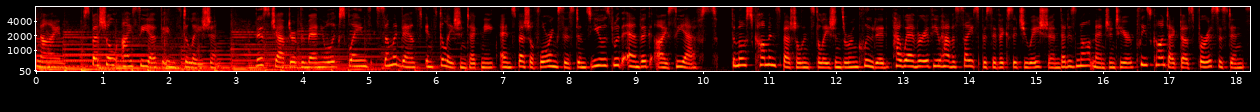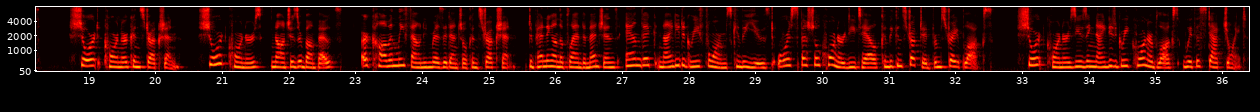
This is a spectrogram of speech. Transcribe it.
9 Special ICF Installation. This chapter of the manual explains some advanced installation technique and special flooring systems used with Amvic ICFs. The most common special installations are included. However, if you have a site specific situation that is not mentioned here, please contact us for assistance. Short corner construction. Short corners, notches, or bump outs are commonly found in residential construction. Depending on the plan dimensions, Amvic 90 degree forms can be used or a special corner detail can be constructed from straight blocks. Short corners using 90 degree corner blocks with a stack joint.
